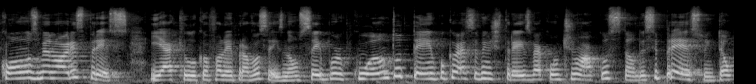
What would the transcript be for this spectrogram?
com os menores preços. E é aquilo que eu falei para vocês. Não sei por quanto tempo que o S23 vai continuar custando esse preço. Então,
